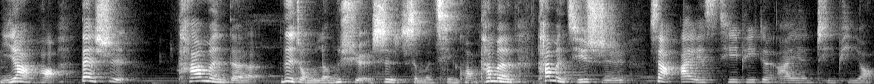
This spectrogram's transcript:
一样哈。但是他们的那种冷血是什么情况？他们他们其实像 ISTP 跟 INTP 哦，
